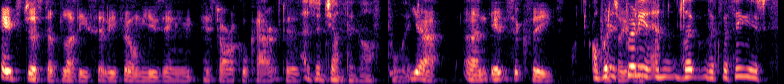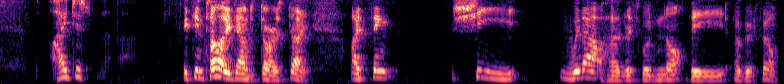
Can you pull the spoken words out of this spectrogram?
it's just a bloody silly film using historical characters. as a jumping off point. Yeah, and it succeeds. Oh, but it's brilliant. And look, look, the thing is, I just It's entirely down to Doris Day. I think she, without her, this would not be a good film.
